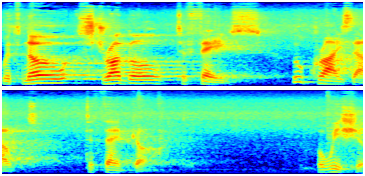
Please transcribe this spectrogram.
With no struggle to face, who cries out to thank God? But we should.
